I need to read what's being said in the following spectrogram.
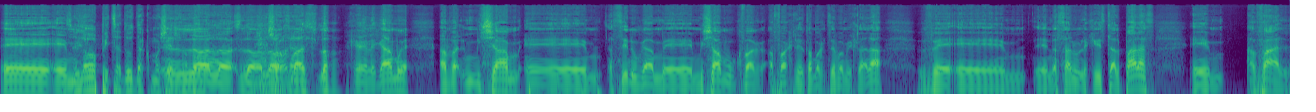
זה לא פיצה דודה כמו שיש לך לא, לא, לא, לא. ממש לא, אחר לגמרי, אבל משם עשינו גם, משם הוא כבר הפך להיות המרצה במכללה, ונסענו לקריסטל פלאס, אבל,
